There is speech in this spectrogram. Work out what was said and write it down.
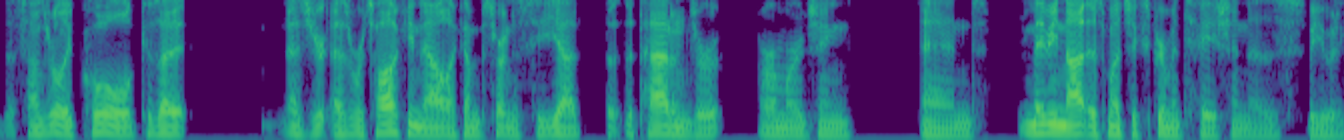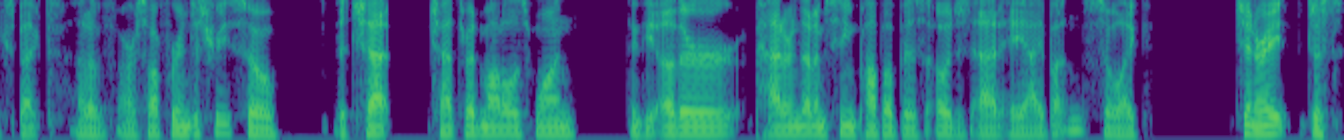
That sounds really cool because I, as you're as we're talking now, like I'm starting to see, yeah, the, the patterns are are emerging, and maybe not as much experimentation as we would expect out of our software industry. So the chat chat thread model is one. I think the other pattern that I'm seeing pop up is oh, just add AI buttons. So like generate just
